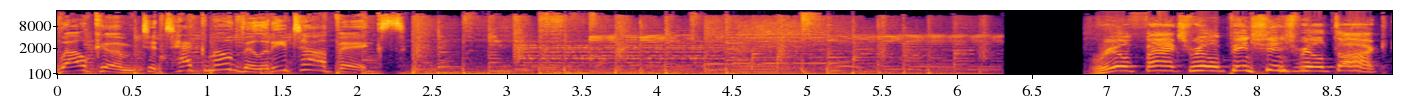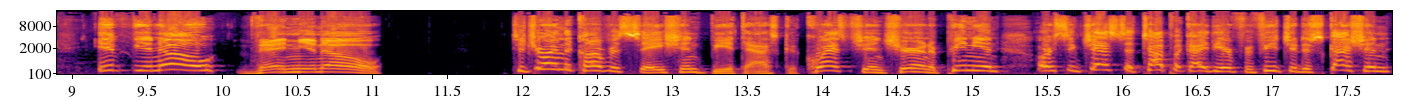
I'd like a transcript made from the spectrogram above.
Welcome to Tech Mobility Topics. Real facts, real opinions, real talk. If you know, then you know. To join the conversation, be it to ask a question, share an opinion, or suggest a topic idea for future discussion,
